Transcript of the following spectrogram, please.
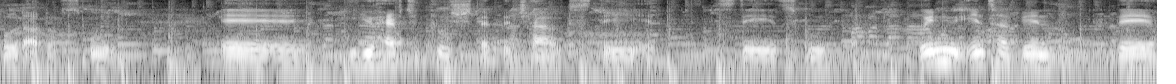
pulled out of school, uh, you have to push that the child stay at, stay at school. When you intervene there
